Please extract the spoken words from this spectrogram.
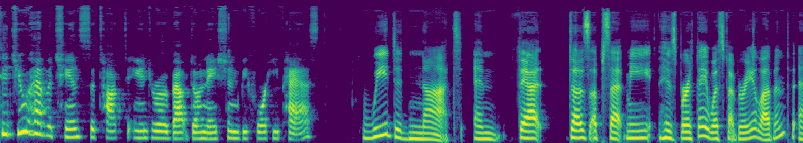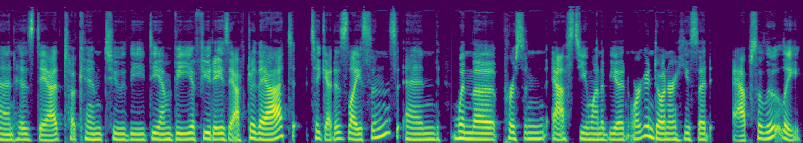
Did you have a chance to talk to Andrew about donation before he passed? We did not. And that does upset me. His birthday was February 11th, and his dad took him to the DMV a few days after that to get his license. And when the person asked, Do you want to be an organ donor? He said, Absolutely.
